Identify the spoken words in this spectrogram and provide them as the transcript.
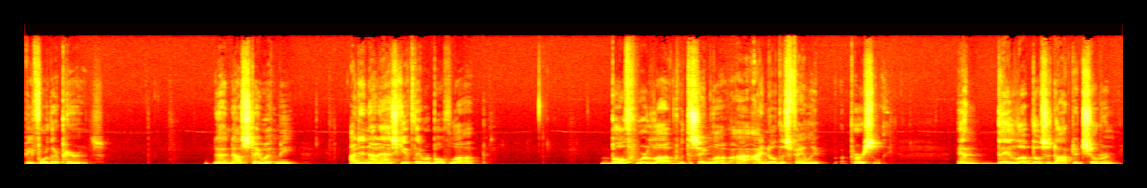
before their parents? Now, now stay with me. I did not ask you if they were both loved. Both were loved with the same love. I, I know this family personally, and they love those adopted children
